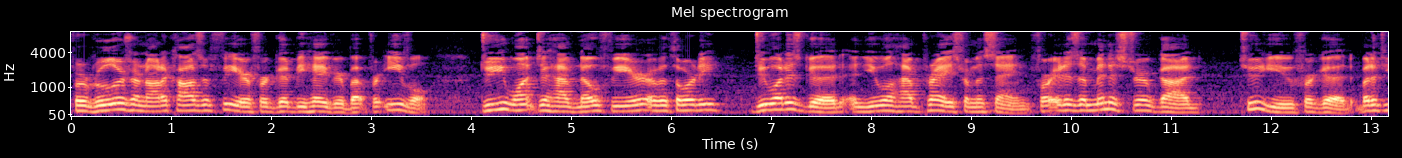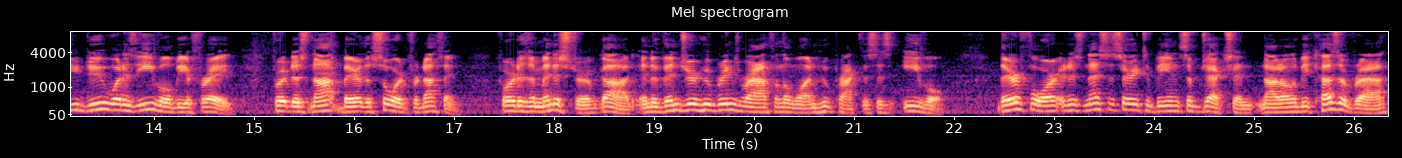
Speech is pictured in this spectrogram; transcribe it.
For rulers are not a cause of fear for good behavior, but for evil. Do you want to have no fear of authority? Do what is good, and you will have praise from the same, for it is a minister of God to you for good. But if you do what is evil, be afraid, for it does not bear the sword for nothing. For it is a minister of God, an avenger who brings wrath on the one who practices evil. Therefore, it is necessary to be in subjection, not only because of wrath,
